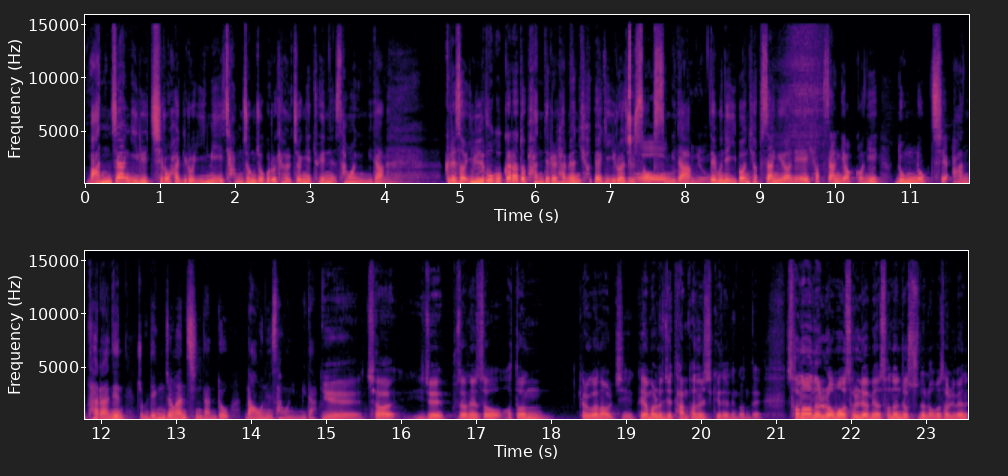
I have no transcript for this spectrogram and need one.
만장일치로 하기로 이미 잠정적으로 결정이 된 상황입니다. 그래서 일부 국가라도 반대를 하면 협약이 이루어질 수 어, 없습니다. 그렇군요. 때문에 이번 협상위원회의 협상 여건이 녹록치 않다라는 좀 냉정한 진단도 나오는 상황입니다. 예. 자, 이제 부산에서 어떤 결과가 나올지 그야말로 이제 단판을 짓게 되는 건데 선언을 넘어서려면 선언적 수준을 넘어서려면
